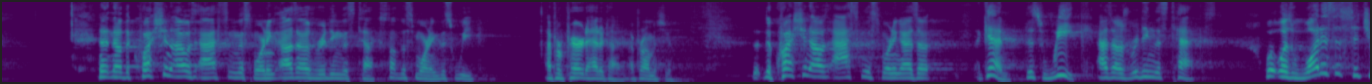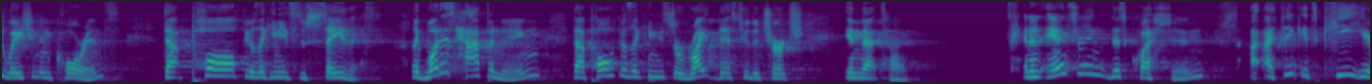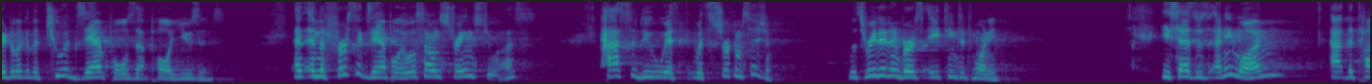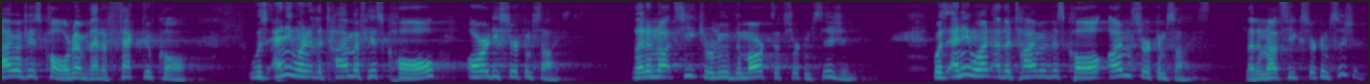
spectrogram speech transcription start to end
Now, now, the question I was asking this morning as I was reading this text, not this morning, this week, I prepared ahead of time, I promise you. The, the question I was asking this morning, as a, again, this week, as I was reading this text, was what is the situation in Corinth that Paul feels like he needs to say this? Like, what is happening that Paul feels like he needs to write this to the church in that time? And in answering this question, I think it's key here to look at the two examples that Paul uses. And, and the first example, it will sound strange to us, has to do with, with circumcision. Let's read it in verse 18 to 20. He says, Was anyone at the time of his call, remember that effective call, was anyone at the time of his call already circumcised? Let him not seek to remove the marks of circumcision. Was anyone at the time of his call uncircumcised? Let him not seek circumcision.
